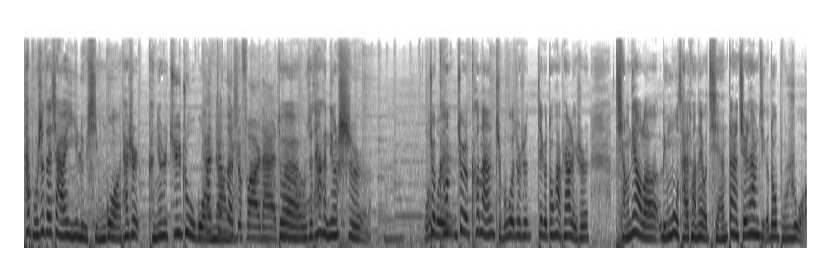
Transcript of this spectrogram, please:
他不是在夏威夷旅行过，他是肯定是居住过，他真的是富二代对，我觉得他肯定是，就柯就是柯南，只不过就是这个动画片里是强调了铃木财团的有钱，但是其实他们几个都不弱。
